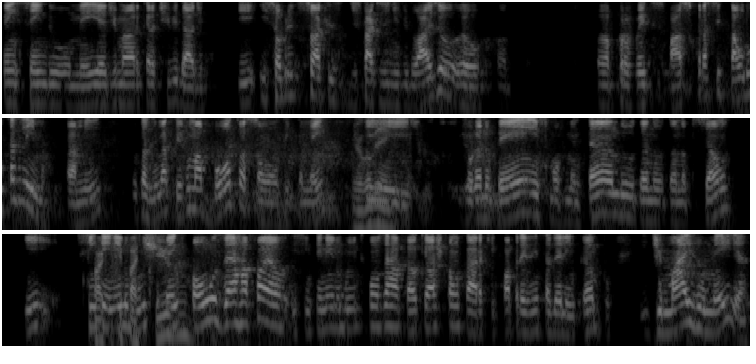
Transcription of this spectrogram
vem sendo o meia de maior criatividade. E, e sobre destaques, destaques individuais, eu, eu, eu aproveito esse espaço para citar o Lucas Lima. Para mim, o Lucas Lima teve uma boa atuação ontem também. Jogou e, bem. Jogando bem, se movimentando, dando, dando opção. E se entendendo muito bem com o Zé Rafael. E se entendendo muito com o Zé Rafael, que eu acho que é um cara que, com a presença dele em campo e de mais no meia,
